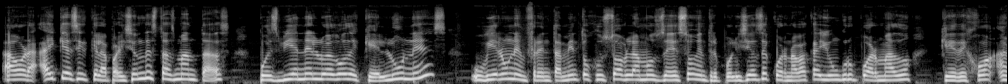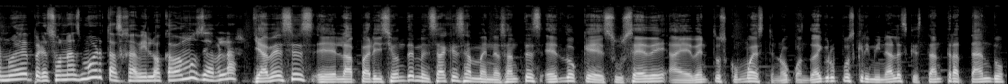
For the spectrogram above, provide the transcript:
Ahora, hay que decir que la aparición de estas mantas pues viene luego de que el lunes hubiera un enfrentamiento, justo hablamos de eso, entre policías de Cuernavaca y un grupo armado que dejó a nueve personas muertas, Javi, lo acabamos de hablar. Y a veces eh, la aparición de mensajes amenazantes es lo que sucede a eventos como este, ¿no? Cuando hay grupos criminales que están tratando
